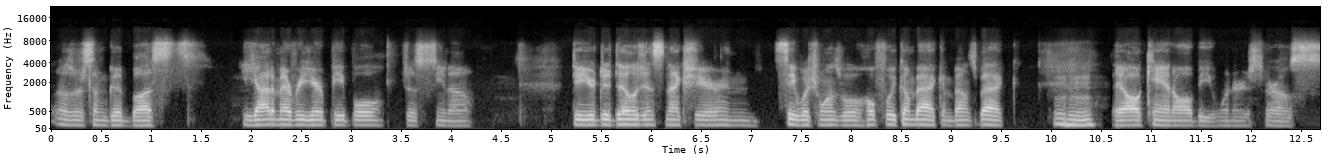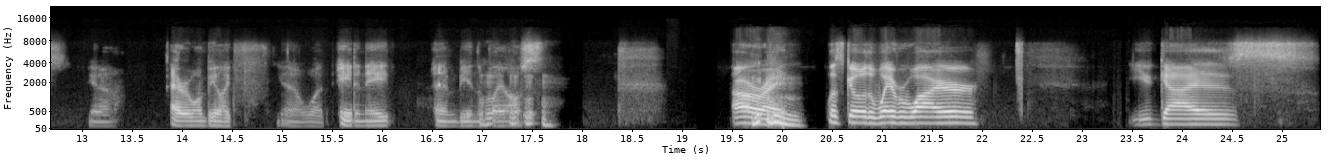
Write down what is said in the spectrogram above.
Those are some good busts. You got them every year, people. Just, you know, do your due diligence next year and see which ones will hopefully come back and bounce back. Mm-hmm. They all can't all be winners, or else, you know, everyone be like, you know, what, eight and eight and be in the playoffs. All right. Let's go to the waiver wire. You guys,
